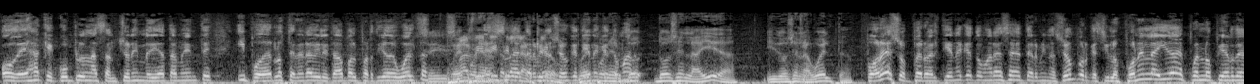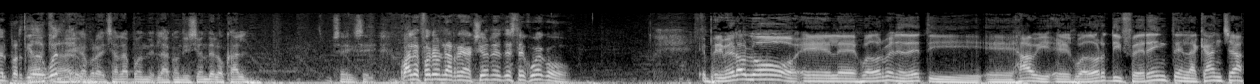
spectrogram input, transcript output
o deja que cumplan la sanción inmediatamente y poderlos tener habilitados para el partido de vuelta. Sí, sí. Más Esa es la determinación arquero. que tiene que tomar. dos en la ida y dos en la vuelta. Por eso, pero él tiene que tomar esa determinación porque si los pone en la ida, después lo pierde en el partido Ah, de vuelta. claro. Hay que aprovechar la, la condición de local. Sí, sí. ¿Cuáles fueron las reacciones de este juego? Eh, Primero habló el eh, jugador Benedetti, eh, Javi, el jugador diferente en la cancha,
